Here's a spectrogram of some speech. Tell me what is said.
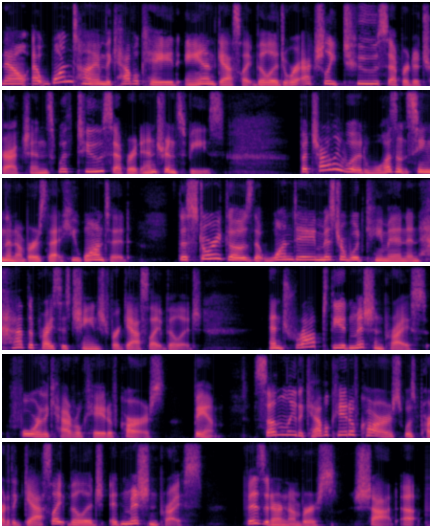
Now, at one time, the cavalcade and Gaslight Village were actually two separate attractions with two separate entrance fees. But Charlie Wood wasn't seeing the numbers that he wanted. The story goes that one day Mr. Wood came in and had the prices changed for Gaslight Village and dropped the admission price for the cavalcade of cars. Bam. Suddenly, the cavalcade of cars was part of the Gaslight Village admission price. Visitor numbers shot up.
